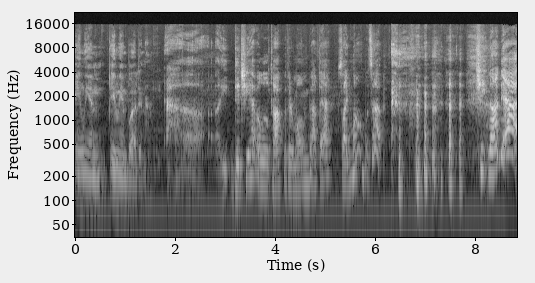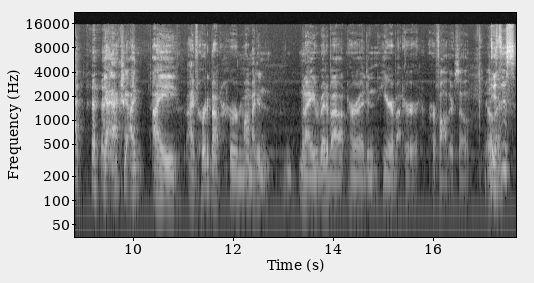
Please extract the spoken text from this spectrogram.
alien alien blood in her. Uh, Did she have a little talk with her mom about that? It's like, Mom, what's up? Cheating on dad. yeah, actually, I I I've heard about her mom. I didn't when I read about her. I didn't hear about her her father. So Is this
